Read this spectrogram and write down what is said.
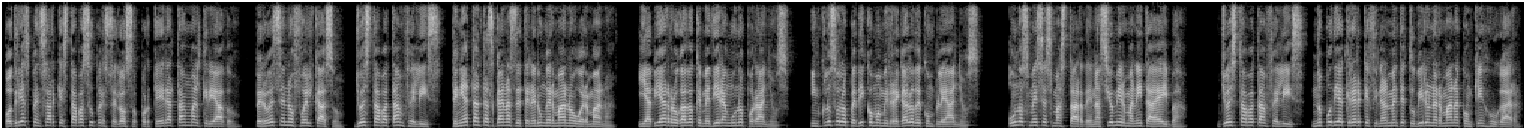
Podrías pensar que estaba súper celoso porque era tan malcriado, pero ese no fue el caso. Yo estaba tan feliz, tenía tantas ganas de tener un hermano o hermana, y había rogado que me dieran uno por años. Incluso lo pedí como mi regalo de cumpleaños. Unos meses más tarde nació mi hermanita Eva. Yo estaba tan feliz, no podía creer que finalmente tuviera una hermana con quien jugar.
